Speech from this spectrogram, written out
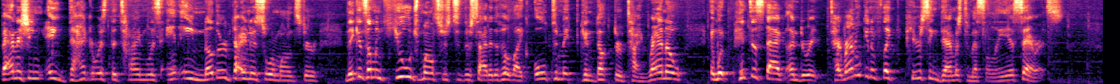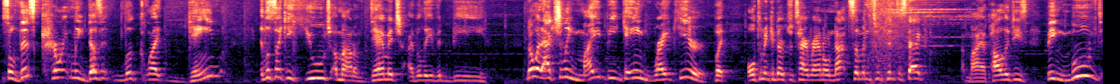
Banishing a Daggerus the Timeless and another dinosaur monster, they can summon huge monsters to their side of the field like Ultimate Conductor Tyranno and with Pentestag under it, Tyranno can inflict piercing damage to Miscellaneousaurus. So this currently doesn't look like game. It looks like a huge amount of damage. I believe it'd be... No, it actually might be game right here. But Ultimate Conductor Tyranno not summoned to Pentestag. My apologies. Being moved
